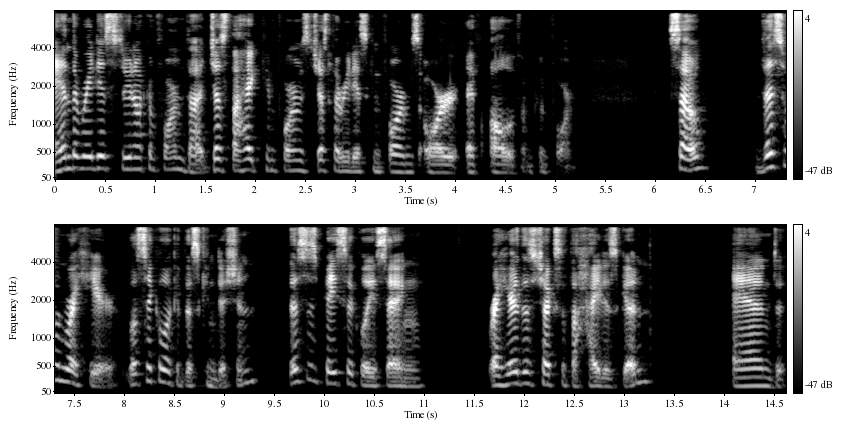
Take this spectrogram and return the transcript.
and the radius do not conform, that just the height conforms, just the radius conforms, or if all of them conform. So this one right here, let's take a look at this condition. This is basically saying, right here, this checks if the height is good, and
